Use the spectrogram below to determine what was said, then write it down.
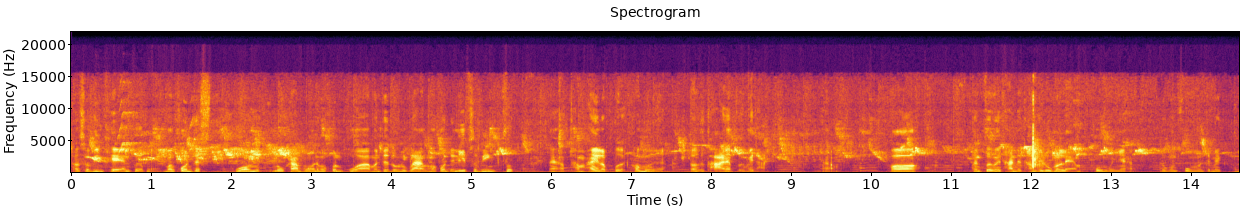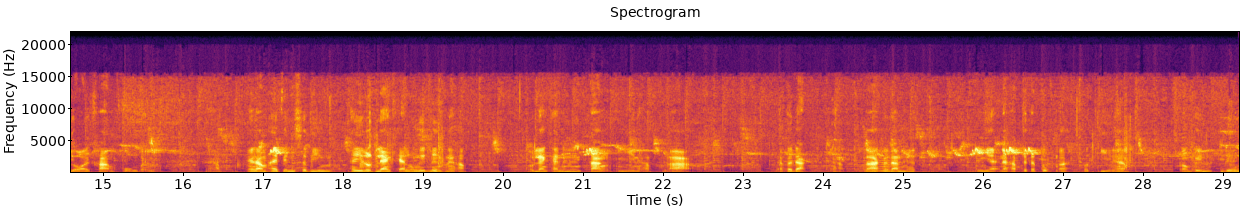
เราสวิงแขนปุ๊บเนี่ยบางคนจะ กลัวลูกข้ามหัวเนี่ยบางคนกลัวมันจะโดนลูกล่างบางคนจะรีบสวิงปุ๊บนะครับทำให้เราเปิดข้อมือตอนสุดท้ายเนี่ยเปิดไม่ทันนะครับพอมันเปิดไม่ทันจะทำให้ลูกมันแหลมพุ่งไปอย่างเงี้ยครับลูกมันพุ่งมันจะไม่ย้อยข้ามโค้งไปนะครับแนะนำให้เป็นสวิงให้ลดแรงแขนลงนิดหนึ่งนะครับลดแรงแขนนิดนึงตั้งอย่างนี้นะครับลากแล้วก็ดักนะครับลากแล้วดันเนื้ออย่างเงี้ยนะครับจะกระตุกนะโทษทีนะครับต้องเป็นดึง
